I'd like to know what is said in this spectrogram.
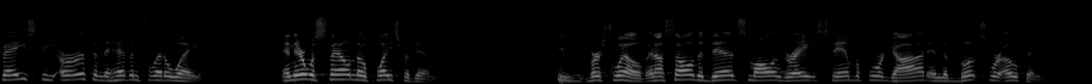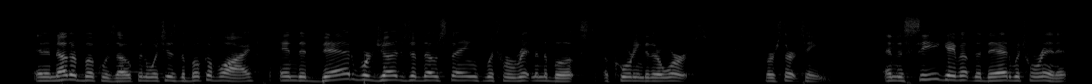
face the earth and the heaven fled away. And there was found no place for them. Verse 12, and I saw the dead, small and great, stand before God, and the books were open and another book was open, which is the book of life, and the dead were judged of those things which were written in the books according to their works. Verse 13. And the sea gave up the dead which were in it,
